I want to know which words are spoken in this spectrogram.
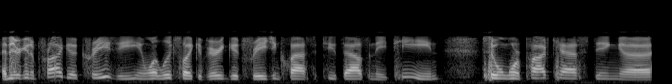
and they're going to probably go crazy in what looks like a very good free agent class of 2018. So when we're podcasting. uh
